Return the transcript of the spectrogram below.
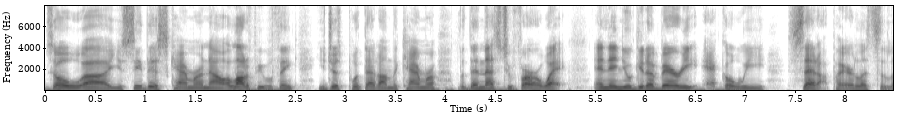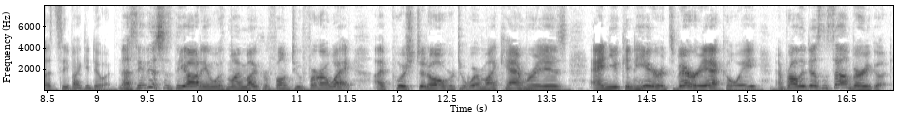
So uh, you see this camera now. A lot of people think you just put that on the camera, but then that's too far away. And then you'll get a very echoey setup. Here, let's let's see if I can do it. Now see, this is the audio with my microphone too far away. I pushed it over to where my camera is, and you can hear it's very echoey and probably doesn't sound very good.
